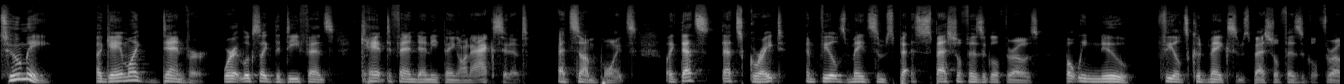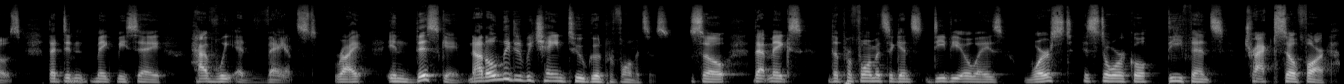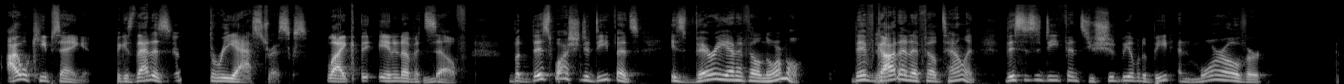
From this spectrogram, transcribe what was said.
to me, a game like Denver where it looks like the defense can't defend anything on accident at some points. Like that's that's great and Fields made some spe- special physical throws, but we knew Fields could make some special physical throws. That mm-hmm. didn't make me say, have we advanced, right? In this game, not only did we chain two good performances, so that makes the performance against DVOA's worst historical defense tracked so far. I will keep saying it because that is three asterisks, like in and of mm-hmm. itself. But this Washington defense is very NFL normal. They've Yeah. got NFL talent. This is a defense you should be able to beat. And moreover,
